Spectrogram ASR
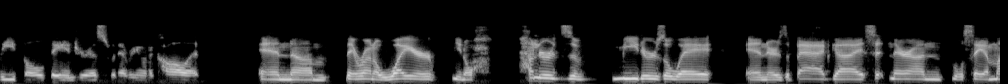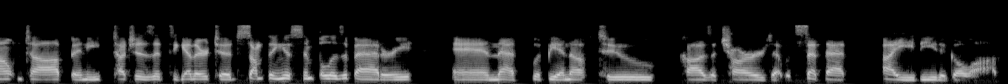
lethal, dangerous, whatever you want to call it. And um, they run a wire, you know, hundreds of meters away and there's a bad guy sitting there on we'll say a mountaintop and he touches it together to something as simple as a battery and that would be enough to cause a charge that would set that IED to go off.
